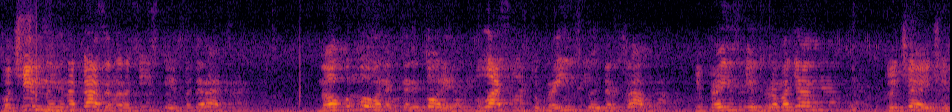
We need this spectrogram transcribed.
злочинними наказами Російської Федерації на окупованих територіях власність української держави і українських громадян, включаючи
